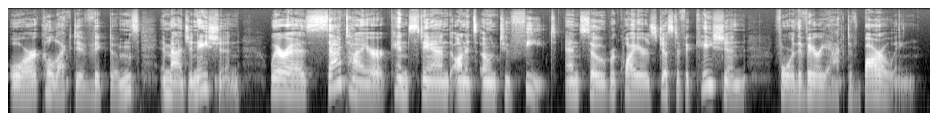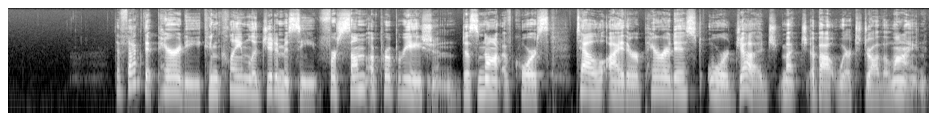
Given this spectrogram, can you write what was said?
or collective victims' imagination, whereas satire can stand on its own two feet and so requires justification for the very act of borrowing. The fact that parody can claim legitimacy for some appropriation does not, of course, tell either parodist or judge much about where to draw the line.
